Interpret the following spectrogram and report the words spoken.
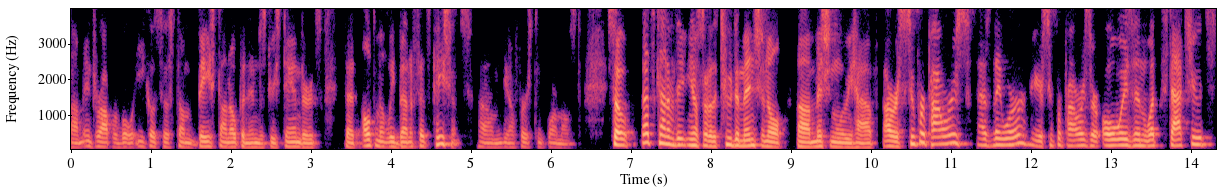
um, interoperable ecosystem based on open industry standards that ultimately benefits patients, um, you know, first and foremost. So that's kind of the, you know, sort of the two-dimensional uh, mission we have. Our superpowers, as they were, your superpowers are always in what statutes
